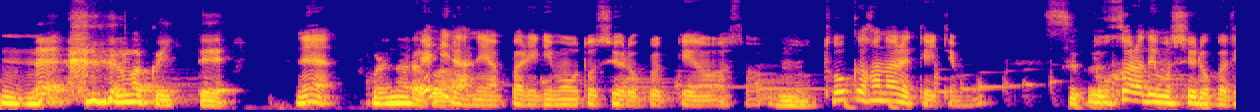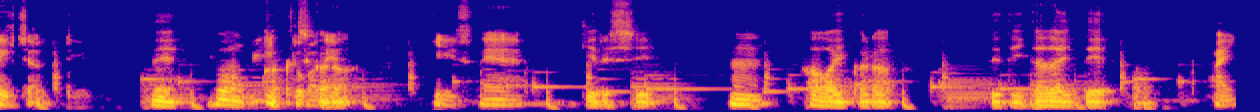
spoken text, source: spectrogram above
うんうん。ね、うまくいって、ね。これならば便利だね、やっぱりリモート収録っていうのはさ、ん。遠く離れていても、すぐどこからでも収録ができちゃうっていう。ね、日本各地からメリットいいですね。行けるし、うん。ハワイから出ていただいて、はい。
